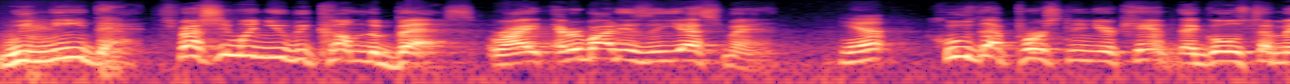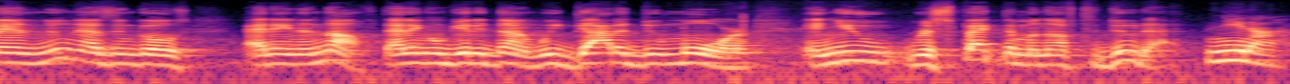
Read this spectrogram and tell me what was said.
we need that, especially when you become the best, right? Everybody is a yes man. Yeah. Who's that person in your camp that goes to Amanda Nunes and goes, that ain't enough. That ain't gonna get it done. We gotta do more. And you respect them enough to do that. Nina.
